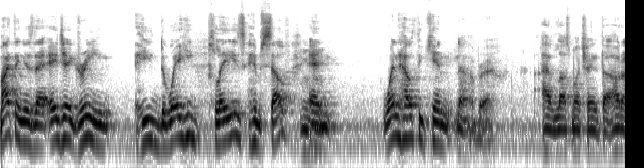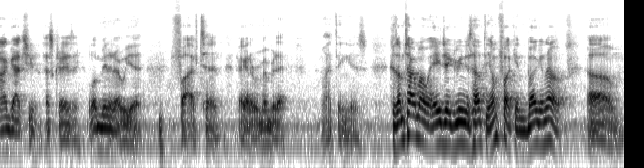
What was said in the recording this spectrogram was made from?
my thing is that AJ Green, he the way he plays himself, and when healthy, can nah, bruh. I have lost my train of thought. Hold on, I got you. That's crazy. What minute are we at? Five ten. I gotta remember that. My thing is because I'm talking about when AJ Green is healthy. I'm fucking bugging out. Um,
